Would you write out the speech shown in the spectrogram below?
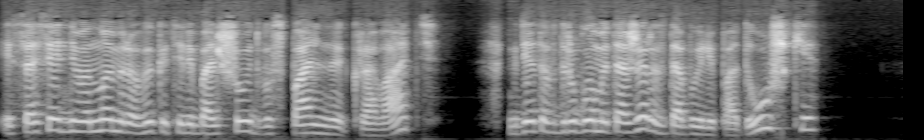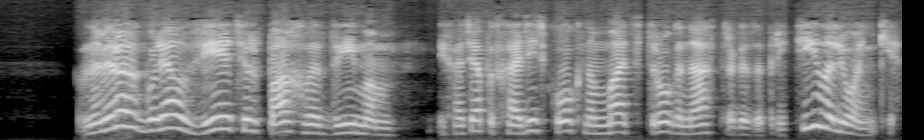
Из соседнего номера выкатили большую двуспальную кровать, где-то в другом этаже раздобыли подушки. В номерах гулял ветер, пахло дымом, и хотя подходить к окнам мать строго-настрого запретила Леньке,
